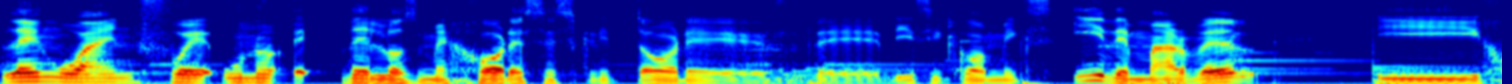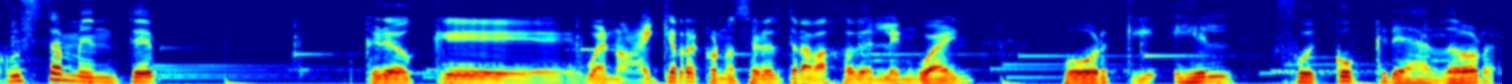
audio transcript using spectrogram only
Len Wein fue uno eh, de los mejores escritores de DC Comics y de Marvel. Y justamente creo que, bueno, hay que reconocer el trabajo de Len Wein porque él fue co-creador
